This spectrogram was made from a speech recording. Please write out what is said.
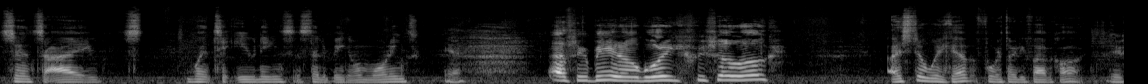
since I went to evenings instead of being on mornings. Yeah. After being on morning for so long, I still wake up at four thirty, five o'clock. Dude,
